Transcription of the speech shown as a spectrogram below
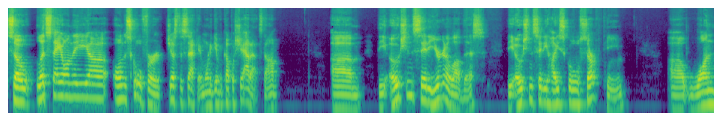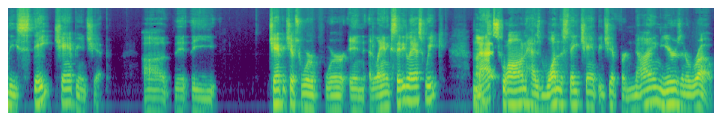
so let's stay on the uh, on the school for just a second. want to give a couple shout outs, Tom. Um, the Ocean City, you're gonna love this. The Ocean City High School surf team uh, won the state championship. Uh, the the championships were were in Atlantic City last week. Nice. Manasquan has won the state championship for nine years in a row.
